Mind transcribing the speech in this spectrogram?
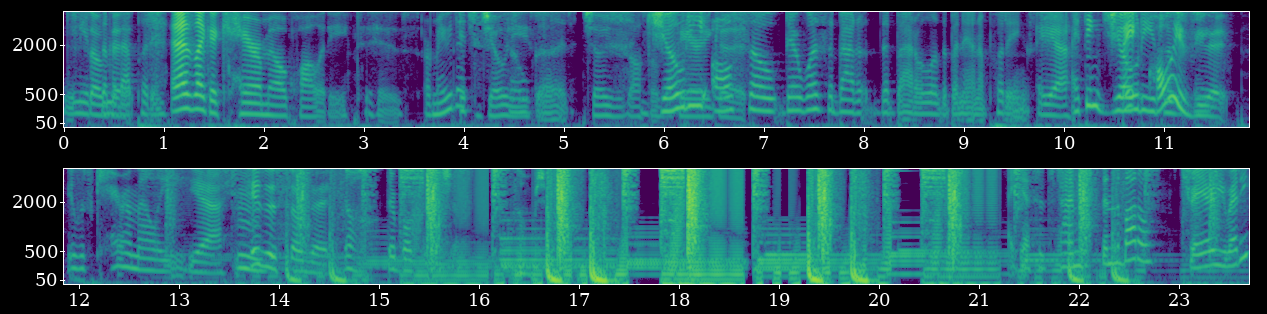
We need So some of that pudding. It has like a caramel quality to his, or maybe that's It's Jody's. so good. Jody's is also very Jody good. also there was the battle the battle of the banana puddings. yeah. I think Jody's they always was, do it. It was caramelly. Yeah, Mm. his is so good. Ugh, they're both delicious. Sumptuous. I guess it's time to spin the bottle. Trey, are you ready?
